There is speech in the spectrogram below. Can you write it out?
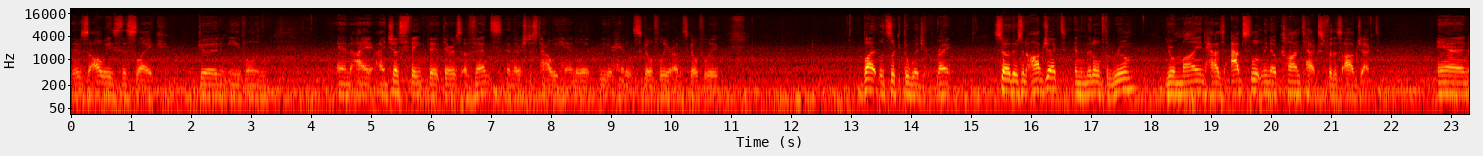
There's always this like good and evil and and I, I just think that there's events and there's just how we handle it. We either handle it skillfully or unskillfully. But let's look at the widget, right? So there's an object in the middle of the room. Your mind has absolutely no context for this object. And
